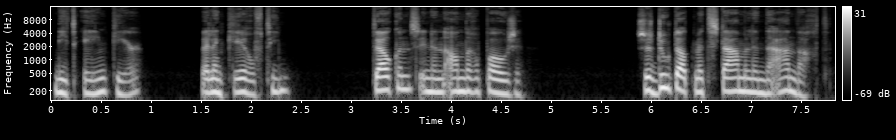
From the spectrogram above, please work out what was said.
Niet één keer, wel een keer of tien, telkens in een andere pose. Ze doet dat met stamelende aandacht.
